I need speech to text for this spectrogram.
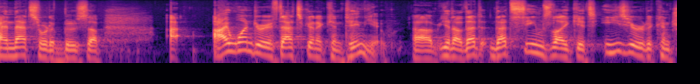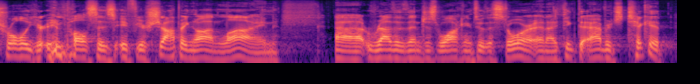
and that sort of boosts up. I, I wonder if that's going to continue. Uh, you know, that, that seems like it's easier to control your impulses if you're shopping online uh, rather than just walking through the store. And I think the average ticket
